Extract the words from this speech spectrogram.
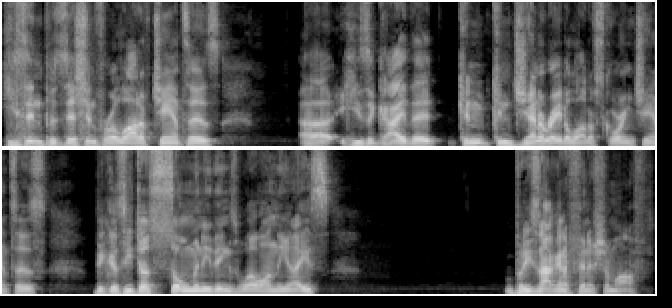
He's in position for a lot of chances uh, he's a guy that can can generate a lot of scoring chances because he does so many things well on the ice. But he's not going to finish them off.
